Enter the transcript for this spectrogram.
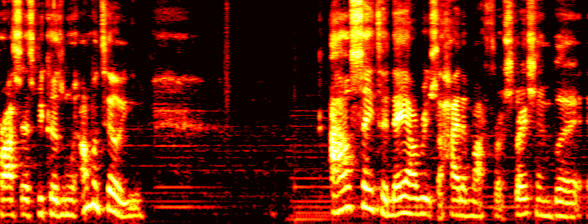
process because when I'm gonna tell you, I'll say today I reached the height of my frustration, but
